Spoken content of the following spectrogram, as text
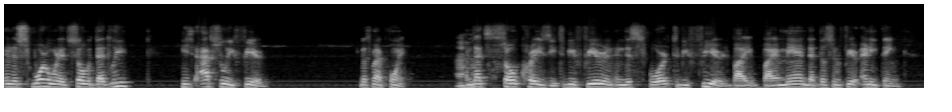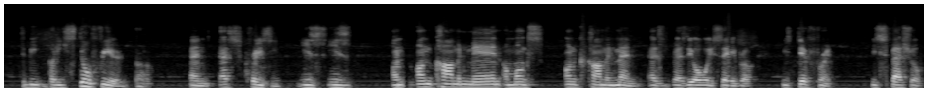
in a sport when it's so deadly, he's absolutely feared. That's my point. uh-huh. And that's so crazy to be feared in, in this sport, to be feared by by a man that doesn't fear anything, to be but he's still feared, bro. And that's crazy. He's he's an uncommon man amongst uncommon men, as as they always say, bro. He's different. He's special.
